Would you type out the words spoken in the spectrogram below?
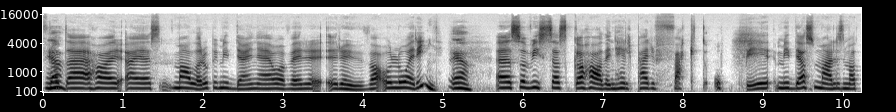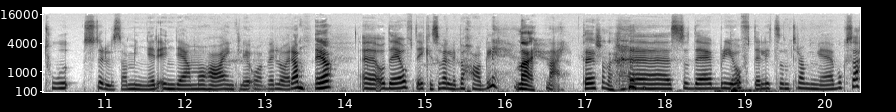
For Ja. at jeg har jeg maler opp i midja enn jeg er over rauva og lårinn. Ja. Eh, Så hvis jeg skal ha den helt perfekt oppi midja, så må jeg liksom ha to størrelser mindre enn det jeg må ha egentlig over lårene. ja. Eh, og det er ofte ikke så veldig behagelig. Nei, Nei. Det skjønner jeg. Eh, så det blir jo ofte litt sånn trange bukser.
